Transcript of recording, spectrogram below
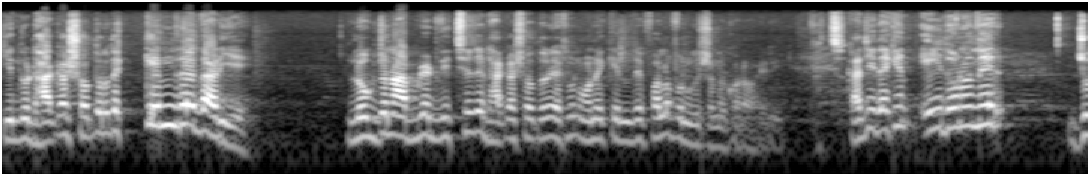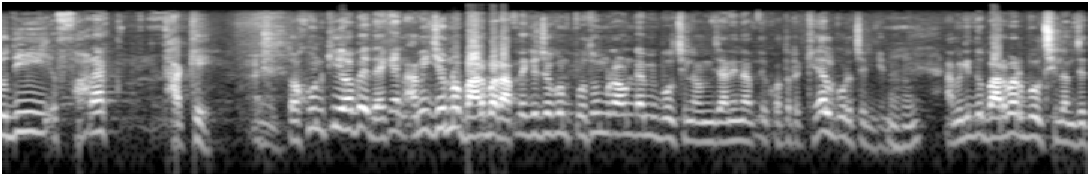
কিন্তু ঢাকা সতেরোতে কেন্দ্রে দাঁড়িয়ে লোকজন আপডেট দিচ্ছে যে ঢাকা সতেরো এখন অনেক কেন্দ্রে ফলাফল ঘোষণা করা হয়নি। কাজে দেখেন এই ধরনের যদি ফারাক থাকে। তখন কি হবে? দেখেন আমি জন্য বারবার আপনাকে যখন প্রথম রাউন্ডে আমি বলছিলাম জানি না আপনি কতটা খেয়াল করেছেন কিনা আমি কিন্তু বারবার বলছিলাম যে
